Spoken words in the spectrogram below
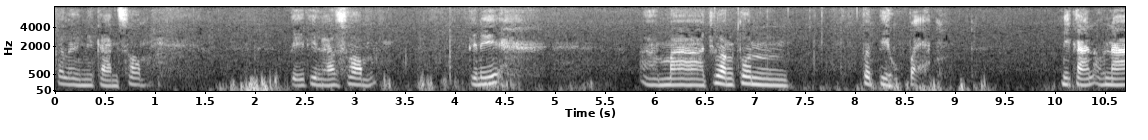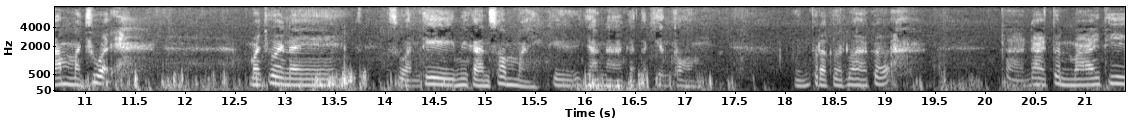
ก็เลยมีการซ่อม ปีที่แล้วซ่อม ทีนี้มาช่วงต้นต้นปี 68 มีการเอาน้ำมาช่วย มาช่วยในส่วนที่มีการซ่อมใหม่คือยางนากับตะเกียนทอง ลปรากฏว่าก็ได้ต้นไม้ที่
